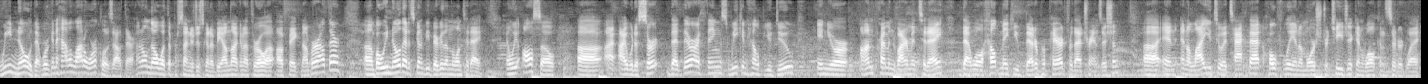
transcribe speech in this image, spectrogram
we know that we're going to have a lot of workloads out there. I don't know what the percentage is going to be. I'm not going to throw a, a, fake number out there, um, but we know that it's going to be bigger than the one today. And we also, uh, I, I would assert that there are things we can help you do in your on-prem environment today that will help make you better prepared for that transition uh, and, and allow you to attack that hopefully in a more strategic and well-considered way.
